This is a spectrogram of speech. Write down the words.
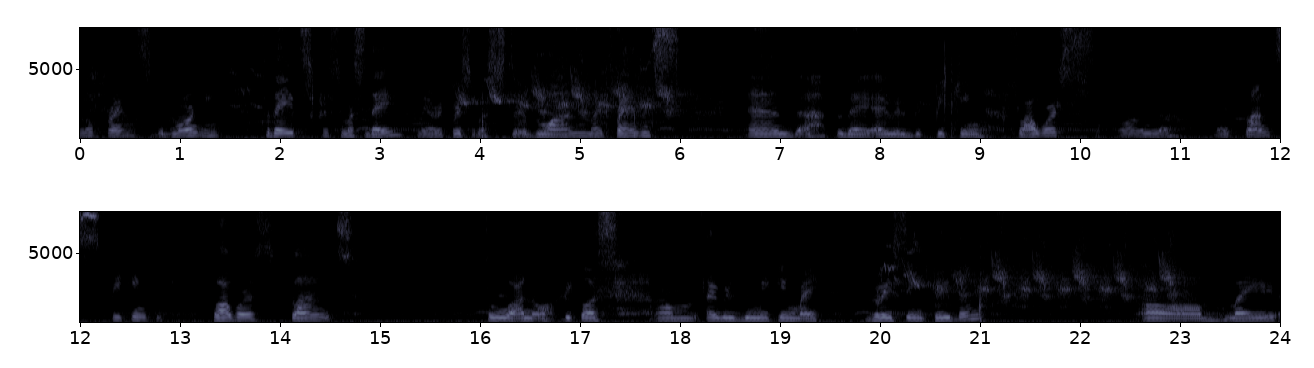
Hello friends, good morning. Today it's Christmas Day. Merry Christmas to everyone, my friends. And uh, today I will be picking flowers on uh, my plants, picking flowers, plants to ano because um, I will be making my grazing table. Um, my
